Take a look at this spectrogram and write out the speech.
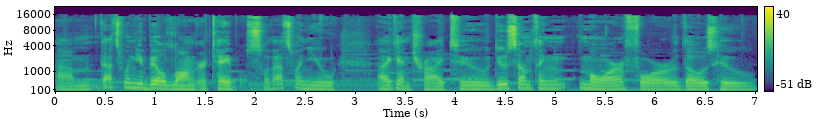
um, that's when you build longer tables. So that's when you, again, try to do something more for those who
